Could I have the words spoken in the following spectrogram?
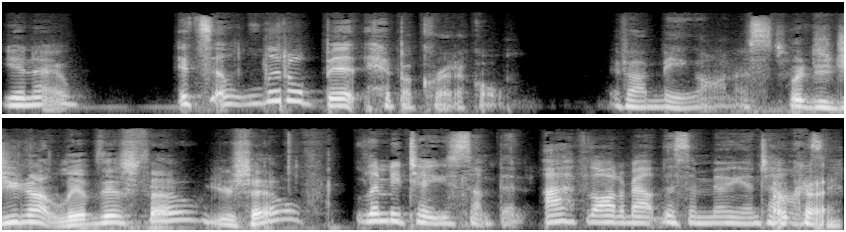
you know? it's a little bit hypocritical, if I'm being honest. But did you not live this though yourself? Let me tell you something. I've thought about this a million times. Okay.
